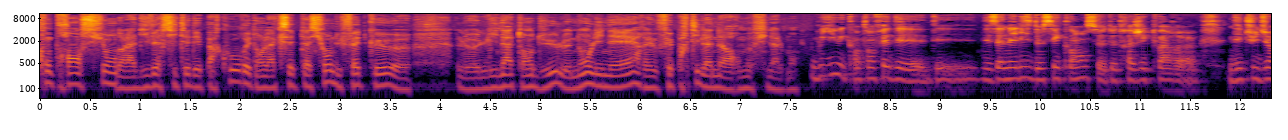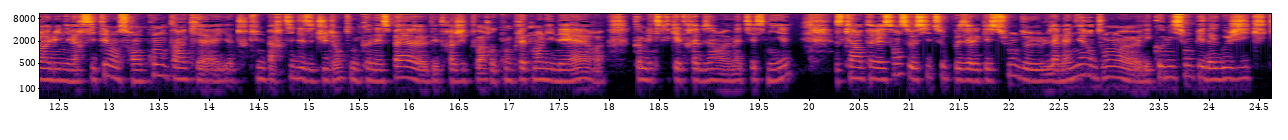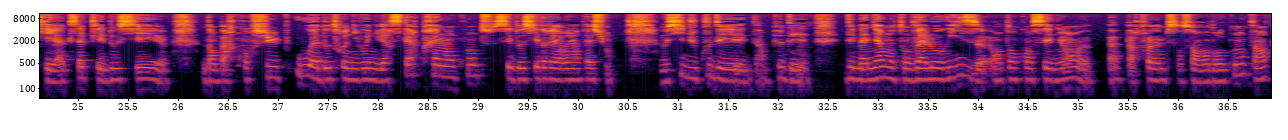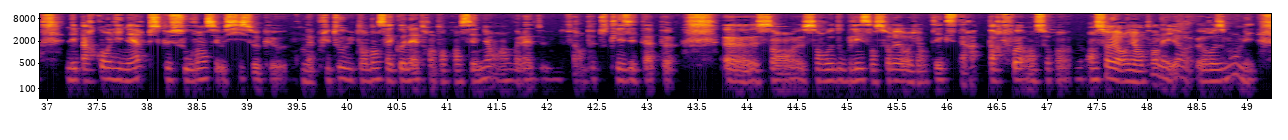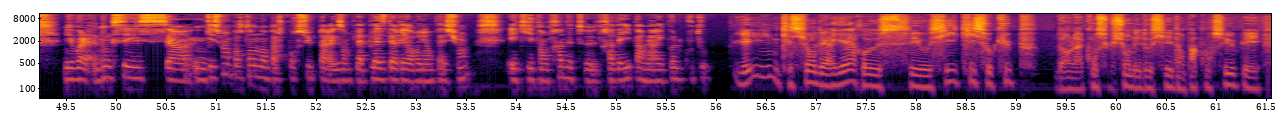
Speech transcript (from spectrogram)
compréhension dans la diversité des parcours et dans l'acceptation du fait que euh, l'inattendu, le non linéaire fait partie de la norme finalement. Oui, oui, quand on fait des, analyses de séquences, de trajectoires euh, d'étudiants à l'université, on se rend compte hein, qu'il y, a toute une partie des étudiants qui ne connaissent pas euh, des trajectoires complètement linéaires, comme l'expliquait très bien Mathias Millet. Ce qui est intéressant, c'est aussi de se poser la question de la manière dont les commissions pédagogiques qui acceptent les dossiers dans Parcoursup ou à d'autres niveaux universitaires prennent en compte ces dossiers de réorientation réorientation. Aussi, du coup, des, un peu des, manières dont on valorise en tant qu'enseignant, euh, parfois même sans s'en rendre compte, hein, les parcours linéaires, puisque souvent c'est aussi ceux que qu'on a plutôt eu tendance à connaître en tant qu'enseignant. Hein, voilà, de, faire un peu toutes les étapes euh, sans, sans redoubler, sans se réorienter, etc. Parfois en se, en se réorientant d'ailleurs, heureusement, mais mais voilà. Donc c'est une question importante dans parcoursup, par exemple, la place des réorientations, et qui est en train d'être travaillée par Marie-Paul Couteau. Il y a une question derrière, euh, c'est aussi qui s'occupe dans la construction des dossiers dans Parcoursup et,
